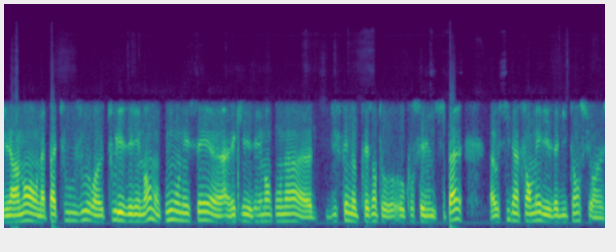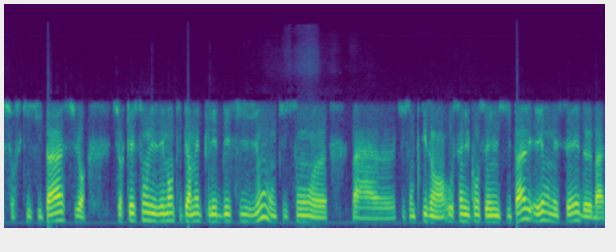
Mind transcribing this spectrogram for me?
généralement on n'a pas toujours euh, tous les éléments. Donc nous on essaie euh, avec les éléments qu'on a euh, du fait de notre présence au, au conseil municipal, bah, aussi d'informer les habitants sur sur ce qui s'y passe, sur sur quels sont les éléments qui permettent les décisions, donc qui sont bah, qui sont prises en, au sein du conseil municipal, et on essaie de bah,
